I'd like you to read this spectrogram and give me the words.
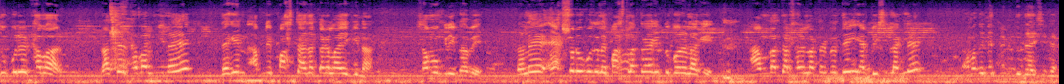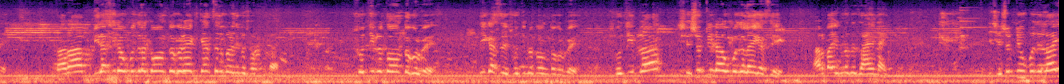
দুপুরের খাবার, রাতের খাবার মিলিয়ে দেখেন আপনি পাঁচটা হাজার টাকা লাগে কিনা। সামগ্রিকভাবে। তাহলে একশোর উপজেলায় পাঁচ লাখ টাকা কিন্তু করে লাগে। আমরা চার সাড়ে লাখ টাকা দেই, আর বেশি লাগলে আমাদের নেতৃবৃন্দ দেয় সেখানে। তারা বিরাশিটা উপজেলা তদন্ত করে ক্যান্সেল করে দিল সবটা। সচিবরা তদন্ত করবে। ঠিক আছে, সচিবরা তদন্ত করবে। সচিবরা ছেষট্টিটা উপজেলায় গেছে, আর বাইকগুলোতে যায় নাই। ছেষট্টি উপজেলায়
